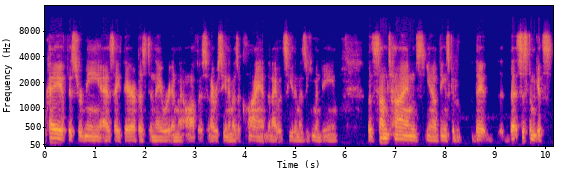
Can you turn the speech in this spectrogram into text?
okay, if this were me as a therapist and they were in my office and I were seeing them as a client, then I would see them as a human being. But sometimes, you know, things could they that system gets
